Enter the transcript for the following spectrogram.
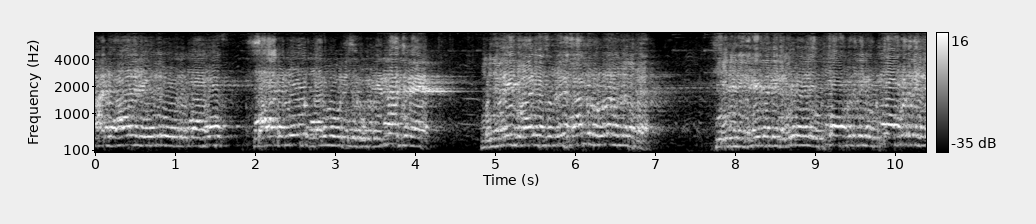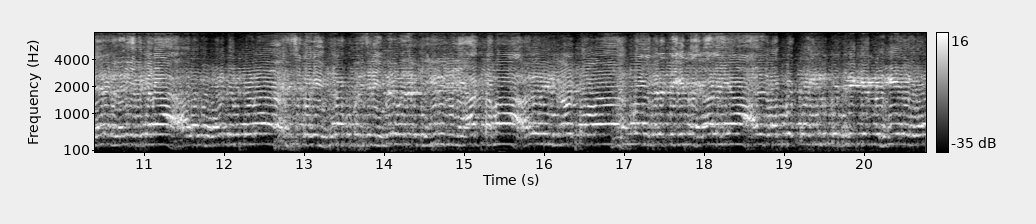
அந்த எழுதுவதற்காக சாத்தனூர் தருமபுரி செல்வது கொஞ்சம் வரைந்து வசதி சாப்பிட்டு உள்ள வந்துருக்க வீரர்கள் வீரர்கள் வீரர்களை உற்சாகப்படுத்துங்கள் உற்சாகப்படுத்துங்கள் நேரங்கள் நெருங்கிவிட்டன காலங்கள் கடந்து விட்டன பரிசு தொகை சிறப்பு பரிசனை பெறுவதற்கு இறுதி ஆட்டமா? அளவில் நோட்டமா? முன்பால் நிறுத்துகின்ற காலையா? அது வம்புக்கு இருக்க பிடிக்கின்ற வீரர்களா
